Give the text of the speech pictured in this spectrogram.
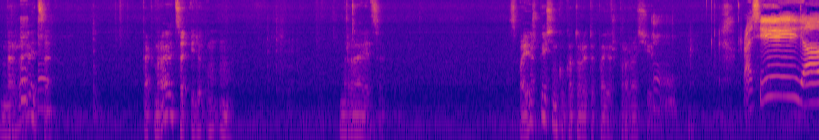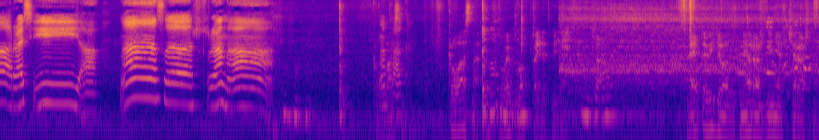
Нравится? Так нравится или м-м? Нравится. Споешь песенку, которую ты поешь про Россию? Россия, Россия, наша страна. Классно. Классно. Твой блог пойдет видео. Да. А это видео с дня рождения вчерашнего.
